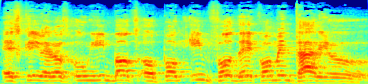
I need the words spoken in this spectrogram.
escríbenos un inbox o pon info de comentario.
